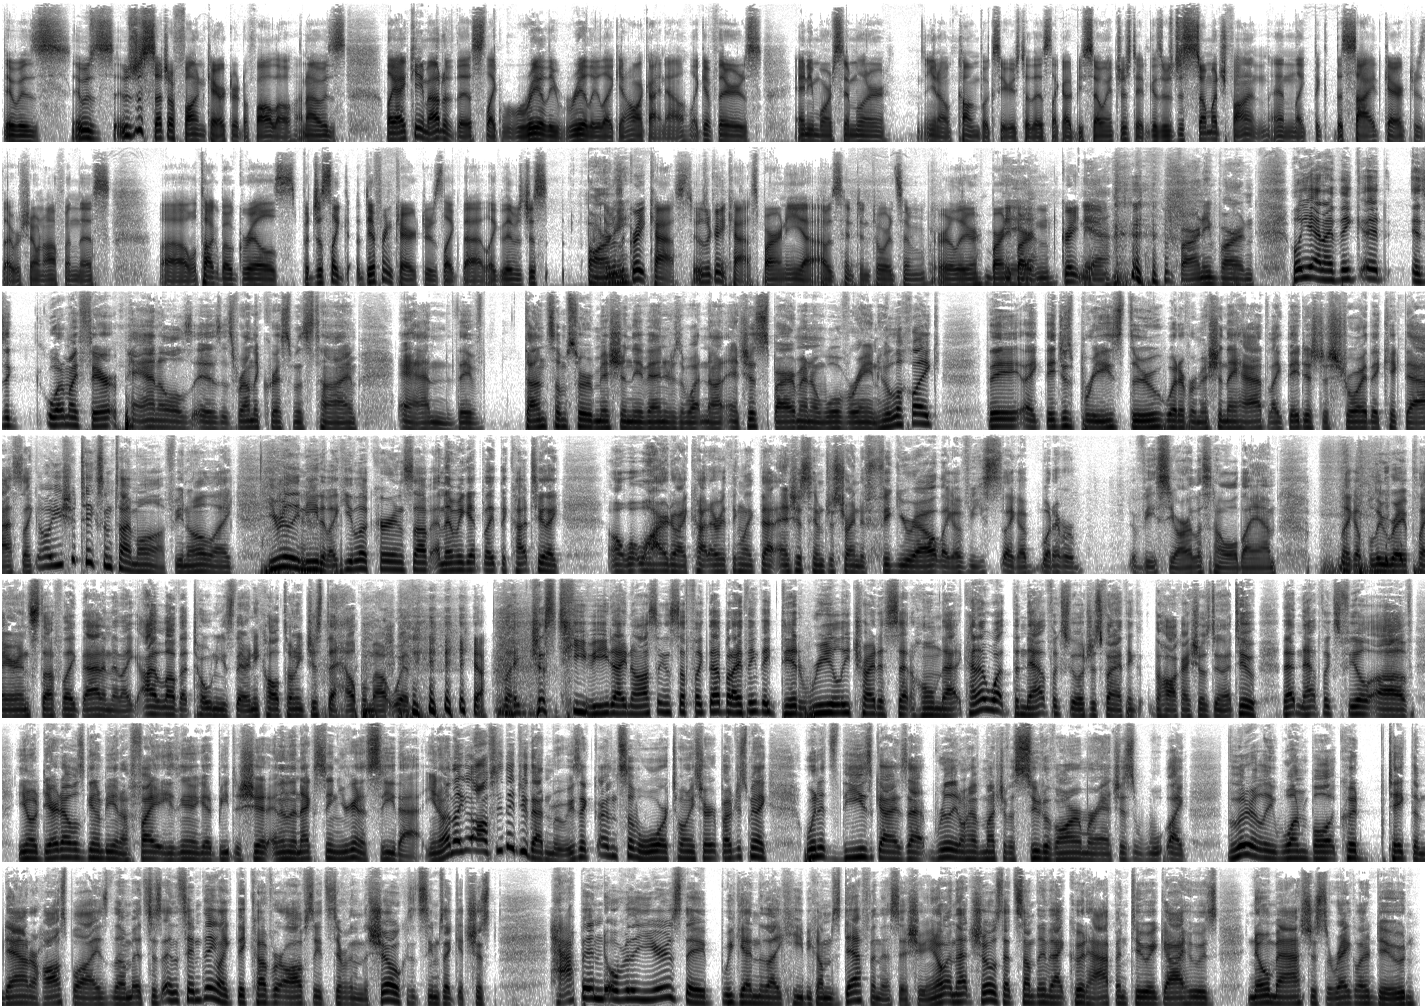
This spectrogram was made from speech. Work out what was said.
it was it was it was just such a fun character to follow and i was like i came out of this like really really liking hawkeye now. Like if there's any more similar you know comic book series to this like i'd be so interested because it was just so much fun and like the, the side characters that were shown off in this. Uh, we'll talk about grills but just like different characters like that. Like it was just it was a great cast. It was a great cast. Barney yeah, i was hinting towards him earlier. Barney Yeah. barton. Great name. Yeah, Barney Barton. Well, yeah, and I think it is a one of my favorite panels is it's around the Christmas time, and they've done some sort of mission, the Avengers and whatnot, and it's just Spider-Man and Wolverine who look like they like they just breezed through whatever mission they had. Like they just destroyed, they kicked ass. Like, oh, you should take some time off. You know, like you really need it. Like you look hurt and stuff, and then we get like the cut to like. Oh, what wire do I cut? Everything like that, and it's just him just trying to figure out like a V, like a whatever a VCR. Listen how old I am, like a Blu-ray player and stuff like that. And then like I love that Tony's there, and he called Tony just to help him out with yeah. like just TV diagnostic and stuff like that. But I think they did really try to set home that kind of what the Netflix feel, which is funny. I think the Hawkeye show's doing that too. That Netflix feel of you know Daredevil's gonna be in a fight, he's gonna get beat to shit, and then the next scene you're gonna see that. You know, and like obviously they do that in movies, like in Civil War, Tony Stark. But I'm just being like when it's these guys that really don't have much of a suit of armor and it's just like literally one bullet could take them down or hospitalize them. It's just and the same thing. Like they cover obviously it's different than the show because it seems like it's just happened over the years. They we get into like he becomes deaf in this issue, you know, and that shows that's something that could happen to a guy who is no mask, just a regular dude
